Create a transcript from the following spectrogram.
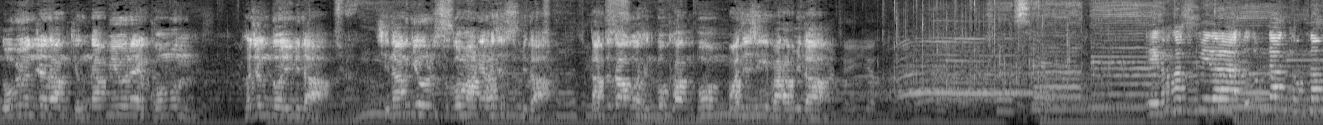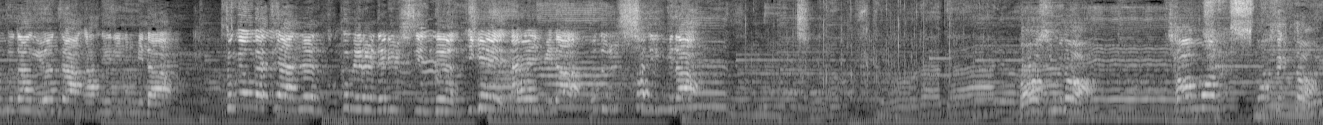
노무현재단 경남위원회 고문 허정도입니다. 지난 겨울 수고 많이 하셨습니다. 따뜻하고 행복한 봄 맞으시기 바랍니다. 네 반갑습니다. 노동당 경남노당 위원장 안혜린입니다. 대통령 같지 않은 박근혜를 내릴 수 있는 이게 나라입니다. 모두를 축하드립니다. 반갑습니다. 창원 녹색당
